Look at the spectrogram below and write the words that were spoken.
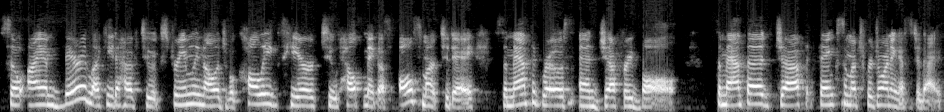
So I am very lucky to have two extremely knowledgeable colleagues here to help make us all smart today Samantha Gross and Jeffrey Ball. Samantha, Jeff, thanks so much for joining us today.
